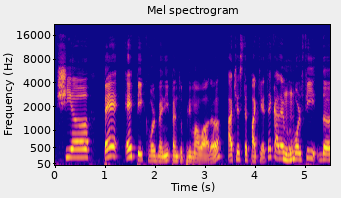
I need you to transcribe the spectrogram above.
Și uh, pe Epic vor veni pentru prima oară aceste pachete care Mhm. vor fi the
